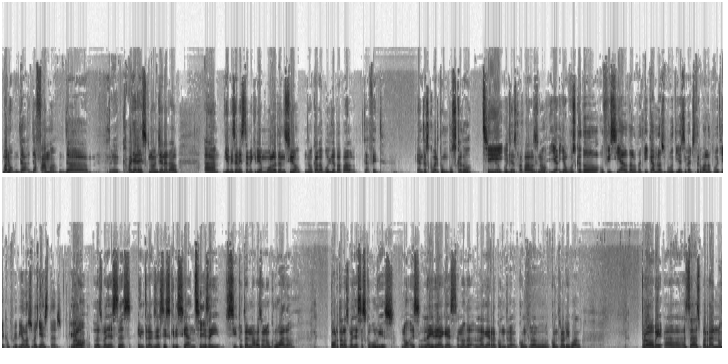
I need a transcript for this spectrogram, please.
bueno, de, de fama, de eh, cavalleresc, no?, en general. Uh, I a més a més també crida molt l'atenció no, que la butlla papal, que ha fet hem descobert un buscador Sí. de butlles papals, no? Hi ha, hi ha un buscador oficial del Vaticà amb les búties i vaig trobar la bútia que prohibia les ballestes. Però les ballestes entre exèrcits cristians. Sí. És a dir, si tu t'anaves a una croada, porta les ballestes que vulguis, no? És la idea aquesta, no?, de la guerra contra, contra el- contra l'igual. Però bé, uh, estaves parlant, no?,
